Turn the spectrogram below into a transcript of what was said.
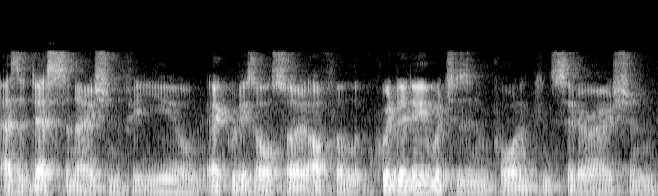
as a destination for yield. Equities also offer liquidity, which is an important consideration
